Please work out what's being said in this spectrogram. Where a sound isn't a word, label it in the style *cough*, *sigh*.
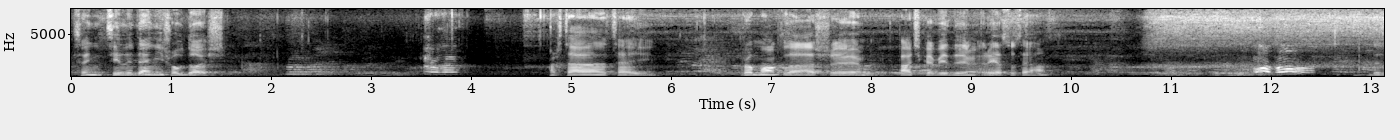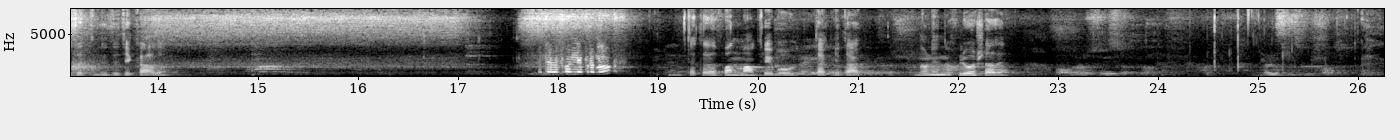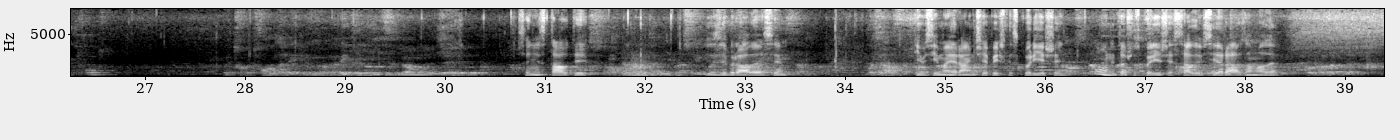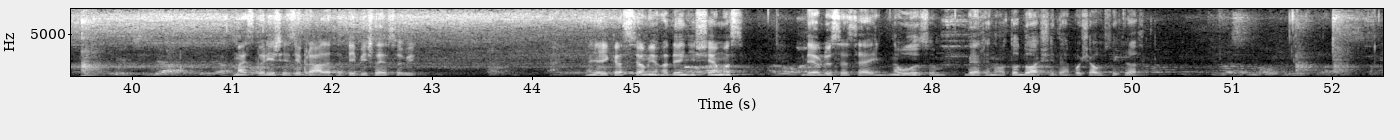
Сьогодні цілий день йшов дощ. Аж та цей промокла аж е, пачка від рису цього, Ого. Десь затікало. Телефон не промок? Та телефон мокрий був, так і так. Ну, не нухлюшали. Сьогодні ставте, зібралися. І всі майранчі пішли скоріше. Ну, не то, що скоріше, стали всі разом, але. Май скоріше зібралися й пішли собі. А я якраз в сьомій годині чимось дивлюся цей на вулицю виженого, то дощ іде, почався якраз.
